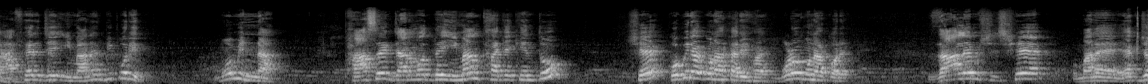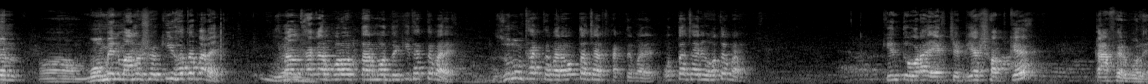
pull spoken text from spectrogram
কাফের যে ইমানের বিপরীত, মমিন না। ফাসেক যার মধ্যে ইমান থাকে কিন্তু সে কবিরা গুণাকারী হয়, বড় গুণা করে। জালেম সে মানে একজন মমিন মানুষও কি হতে পারে? ইমান থাকার পর তার মধ্যে কি থাকতে পারে? জুলুম থাকতে পারে, অত্যাচার থাকতে পারে, অত্যাচারী হতে পারে। কিন্তু ওরা একচেটিয়া সবকে কাফের বলে।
